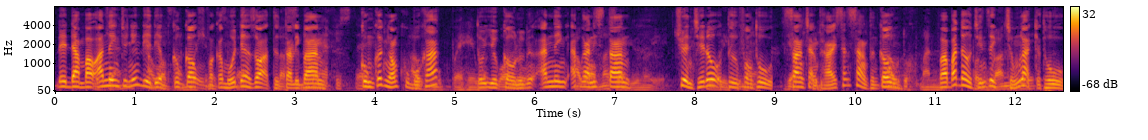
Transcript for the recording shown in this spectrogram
Để đảm bảo an ninh cho những địa điểm công cộng và các mối đe dọa từ Taliban cùng các nhóm khủng bố khác, tôi yêu cầu lực lượng an ninh Afghanistan chuyển chế độ từ phòng thủ sang trạng thái sẵn sàng tấn công và bắt đầu chiến dịch chống lại kẻ thù.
